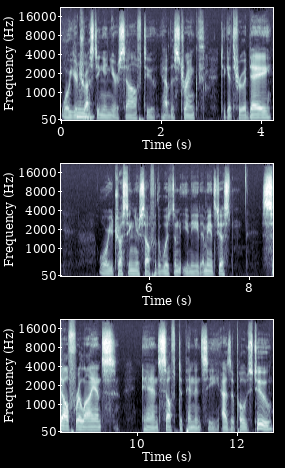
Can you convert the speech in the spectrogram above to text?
or you're mm. trusting in yourself to have the strength to get through a day, or you're trusting yourself for the wisdom that you need. I mean, it's just self reliance and self dependency as opposed to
